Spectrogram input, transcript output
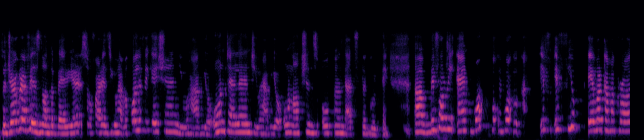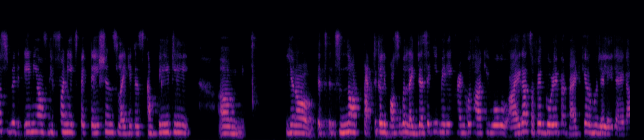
so geography is not the barrier. So far as you have a qualification, you have your own talent, you have your own options open. That's the good thing. Uh, before we end, what, what if if you ever come across with any of the funny expectations, like it is completely um, you know it's it's not practically possible like जैसे कि मेरी एक friend को था कि वो आएगा सफेद घोड़े पर बैठ के और मुझे ले जाएगा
